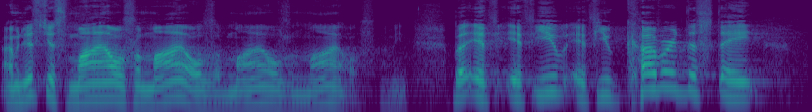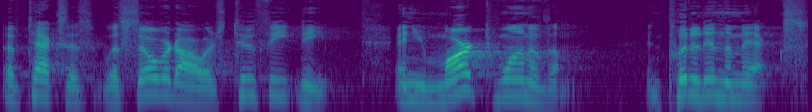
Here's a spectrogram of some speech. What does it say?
I mean, it's just miles and miles of miles and miles. I mean, but if, if, you, if you covered the state of Texas with silver dollars two feet deep and you marked one of them and put it in the mix,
